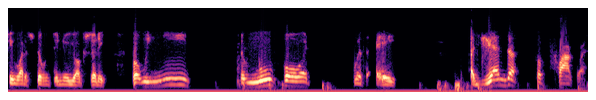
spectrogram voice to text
see what it's doing to New York City, but we need to move forward with a agenda for progress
